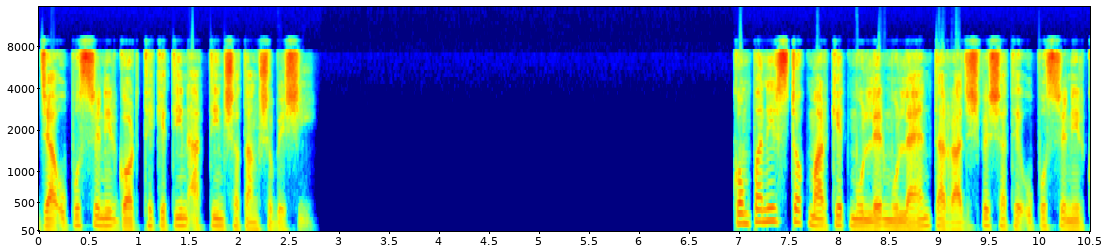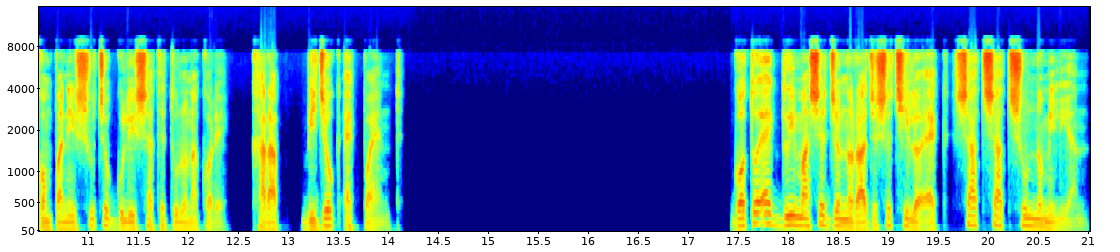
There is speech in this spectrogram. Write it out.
যা উপশ্রেণীর গড় থেকে তিন আর তিন শতাংশ বেশি। কোম্পানির স্টক মার্কেট মূল্যের মূল্যায়ন তার রাজস্বের সাথে উপশ্রেণীর কোম্পানির সূচকগুলির সাথে তুলনা করে। খারাপ বিযোগ এক পয়েন্ট। গত এক দুই মাসের জন্য রাজস্ব ছিল এক, সাত সাত শূন্য মিলিয়ন।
